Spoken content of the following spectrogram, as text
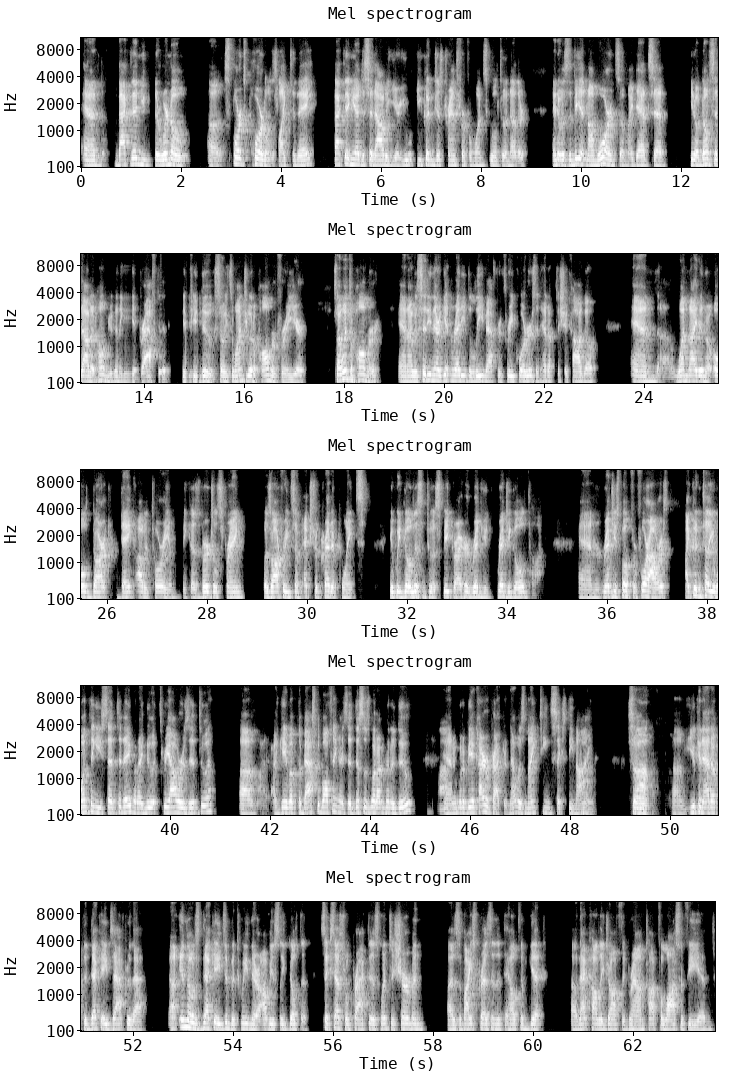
And back then, you, there were no uh, sports portals like today. Back then, you had to sit out a year. You, you couldn't just transfer from one school to another. And it was the Vietnam War. And so my dad said, you know, don't sit out at home. You're going to get drafted if you do. So he said, why don't you go to Palmer for a year? So I went to Palmer and I was sitting there getting ready to leave after three quarters and head up to Chicago. And uh, one night in an old, dark, dank auditorium, because Virgil Strang was offering some extra credit points if we'd go listen to a speaker, I heard Reggie, Reggie Gold talk. And Reggie spoke for four hours. I couldn't tell you one thing he said today, but I knew it three hours into it. Um, I gave up the basketball thing. I said, This is what I'm going to do. Wow. And I'm going to be a chiropractor. And that was 1969. So wow. um, you can add up the decades after that. Uh, in those decades in between there, obviously built a successful practice, went to Sherman as the vice president to help them get uh, that college off the ground, taught philosophy and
